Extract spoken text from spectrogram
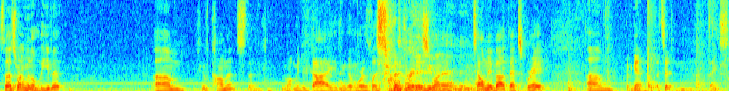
So that's where I'm going to leave it. Um, you have comments that you want me to die, you think I'm worthless, whatever it is you want to tell me about, that's great. Um, but again, that's it. Thanks.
